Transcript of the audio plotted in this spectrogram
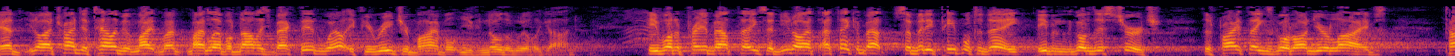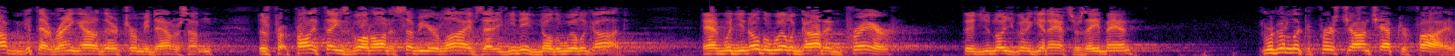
And, you know, I tried to tell him my, my, my level of knowledge back then, well, if you read your Bible, you can know the will of God. He wanted to pray about things, and you know, I, I think about so many people today, even to go to this church, there's probably things going on in your lives. Tom, get that ring out of there, turn me down or something. There's probably things going on in some of your lives that you need to know the will of God. And when you know the will of God in prayer, then you know you're going to get answers. Amen? We're going to look at 1 John chapter 5,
